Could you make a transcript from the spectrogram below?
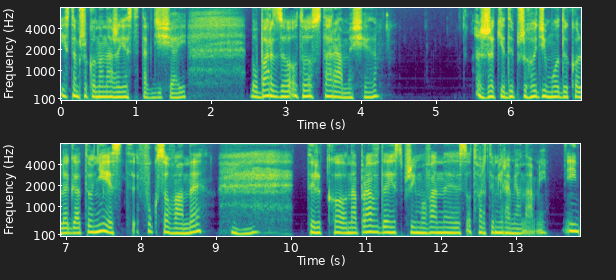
jestem przekonana, że jest tak dzisiaj, bo bardzo o to staramy się, że kiedy przychodzi młody kolega, to nie jest fuksowany, mhm. tylko naprawdę jest przyjmowany z otwartymi ramionami. I,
